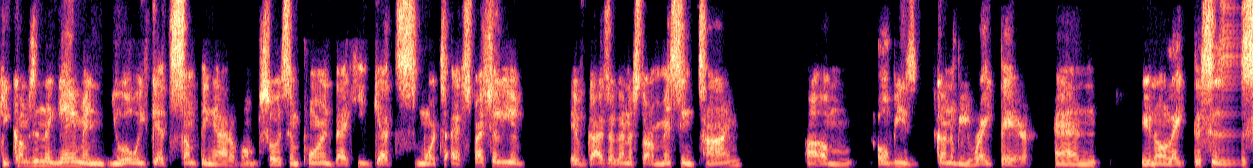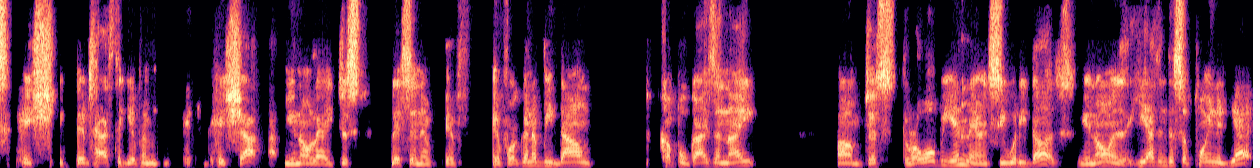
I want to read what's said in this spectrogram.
he comes in the game and you always get something out of him. So it's important that he gets more, t- especially if if guys are going to start missing time. Um, Obi's going to be right there, and you know, like this is his. Thibs has to give him his shot. You know, like just listen. If if if we're going to be down a couple guys a night, um, just throw Obi in there and see what he does. You know, and he hasn't disappointed yet,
